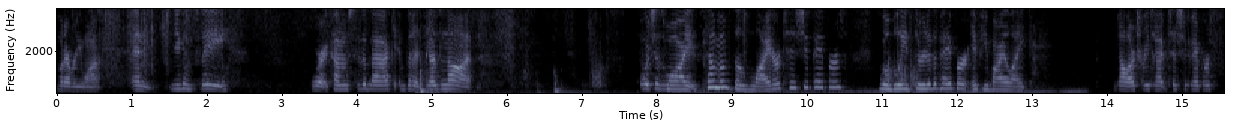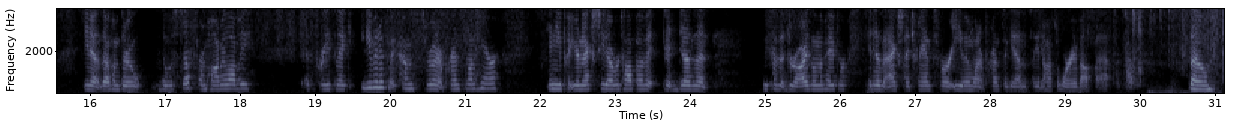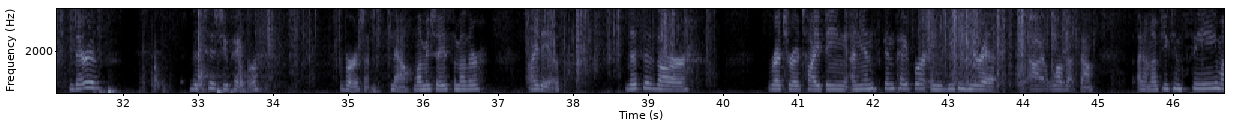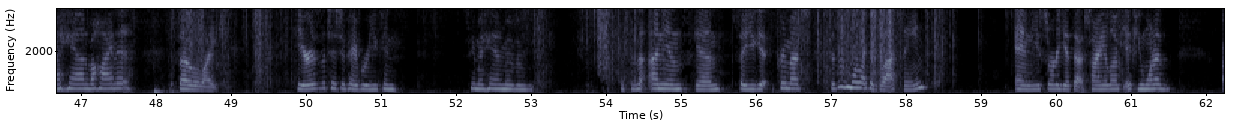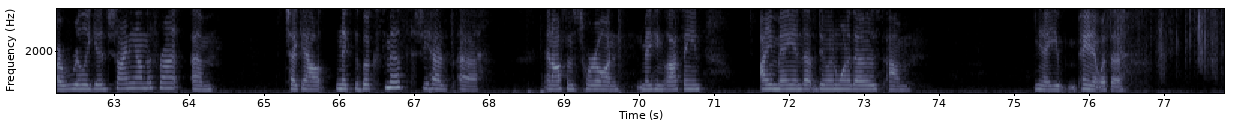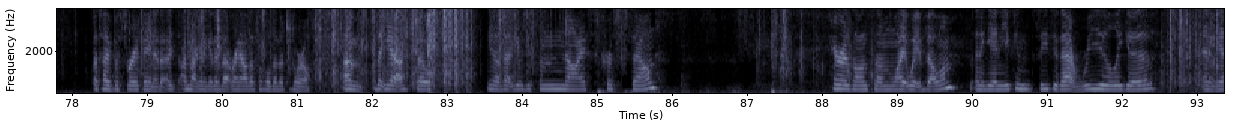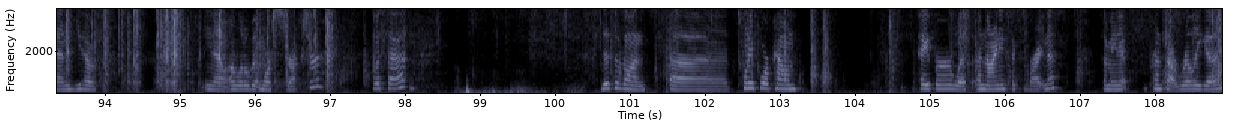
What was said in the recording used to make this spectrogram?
whatever you want. And you can see where it comes to the back, but it does not. Which is why some of the lighter tissue papers will bleed through to the paper if you buy like Dollar Tree type tissue papers. You know, they'll come through. The stuff from Hobby Lobby is pretty thick. Even if it comes through and it prints on here, and you put your next sheet over top of it, it doesn't, because it dries on the paper, it doesn't actually transfer even when it prints again, so you don't have to worry about that. So, there is the tissue paper version. Now, let me show you some other ideas. This is our retro typing onion skin paper, and you can hear it. I love that sound. I don't know if you can see my hand behind it. So, like, here's the tissue paper. You can see my hand moving. This is the onion skin. So you get pretty much, this is more like a glassine. And you sort of get that shiny look. If you wanted a really good shiny on the front, um, check out Nik the Booksmith. She has uh, an awesome tutorial on making glassine. I may end up doing one of those. Um, you know, you paint it with a a type of spray painted. I, am not going to get into that right now. That's a whole other tutorial. Um, but yeah, so, you know, that gives you some nice crisp sound. Here is on some lightweight vellum. And again, you can see through that really good. And again, you have, you know, a little bit more structure with that. This is on uh, 24 pound paper with a 96 brightness. So, I mean, it prints out really good.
